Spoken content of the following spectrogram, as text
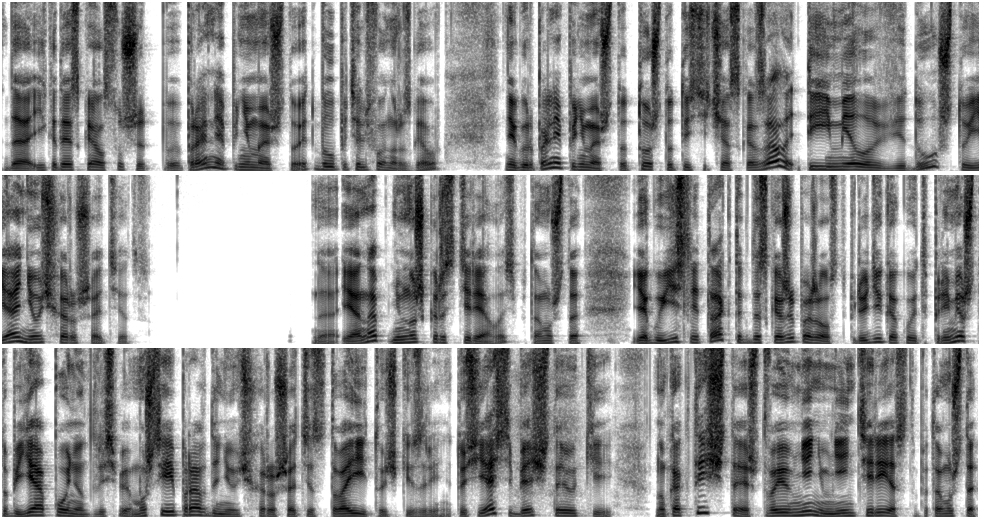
да, и когда я сказал, слушай, правильно я понимаю, что это был по телефону разговор, я говорю, правильно я понимаю, что то, что ты сейчас сказала, ты имела в виду, что я не очень хороший отец. Да. И она немножко растерялась, потому что я говорю, если так, тогда скажи, пожалуйста, приведи какой-то пример, чтобы я понял для себя. Может, я и правда не очень хороший отец с твоей точки зрения. То есть я себя считаю окей. Но как ты считаешь, твое мнение мне интересно, потому что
